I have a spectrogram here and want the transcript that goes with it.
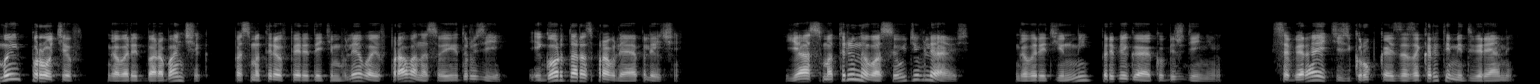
«Мы против», – говорит барабанщик, посмотрев перед этим влево и вправо на своих друзей и гордо расправляя плечи. «Я смотрю на вас и удивляюсь», – говорит Юнми, прибегая к убеждению. «Собираетесь группкой за закрытыми дверями,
